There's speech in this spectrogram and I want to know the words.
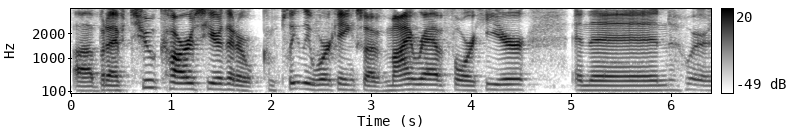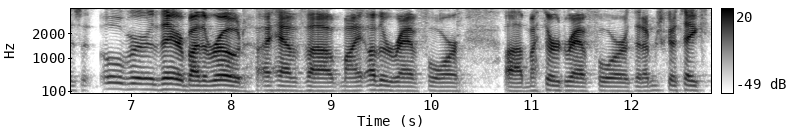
uh, but I have two cars here that are completely working. So I have my RAV4 here, and then where is it? Over there by the road. I have uh, my other RAV4, uh, my third RAV4 that I'm just going to take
